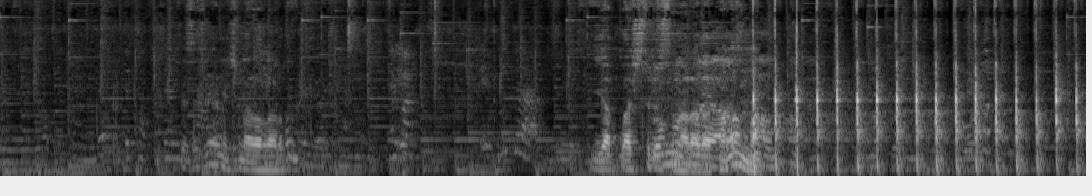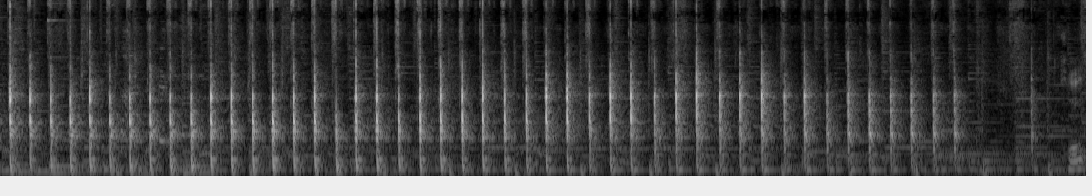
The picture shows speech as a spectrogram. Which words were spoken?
E, bir de patlıcan. Keseceğim için aralarda. E, e, bu da bizim Yaklaştırırsın arada tamam mı? Geç.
